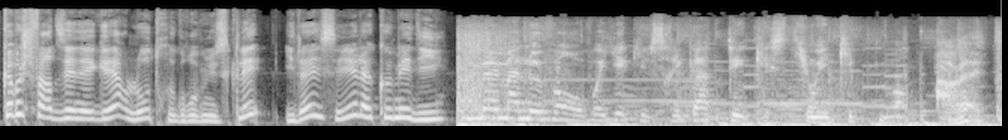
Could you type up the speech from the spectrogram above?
Comme Schwarzenegger, l'autre gros musclé, il a essayé la comédie. Même à 9 ans, on voyait qu'il serait gâté question équipement. Arrête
